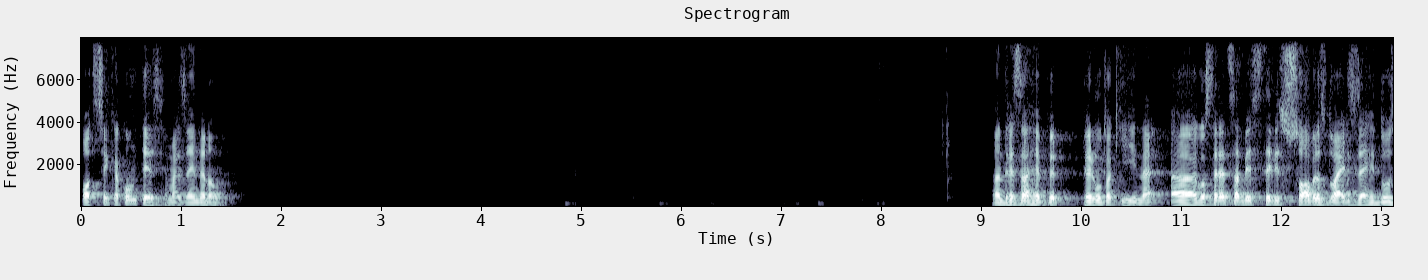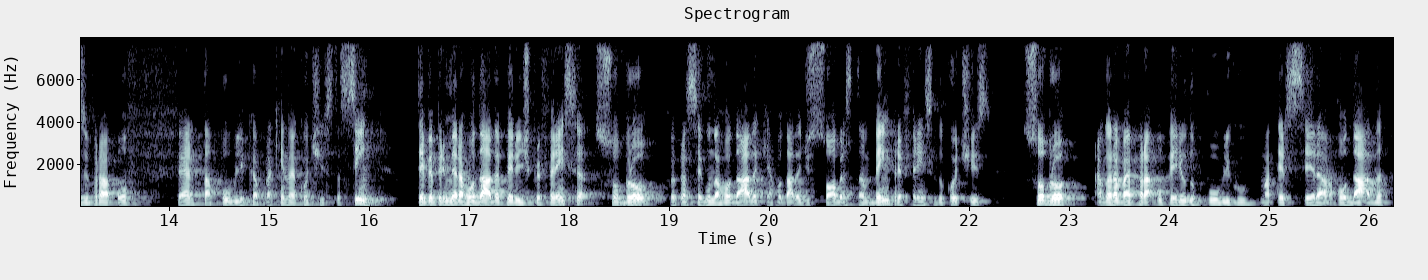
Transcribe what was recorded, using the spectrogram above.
pode ser que aconteça, mas ainda não. Andressa pergunta aqui, né? Uh, gostaria de saber se teve sobras do Aeres R12 para oferta pública para quem não é cotista. Sim, Teve a primeira rodada, período de preferência, sobrou. Foi para a segunda rodada, que é a rodada de sobras, também preferência do cotista, sobrou. Agora vai para o período público, uma terceira rodada,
